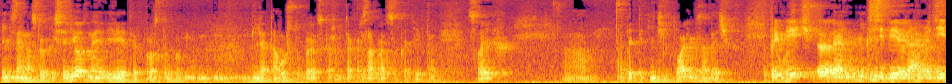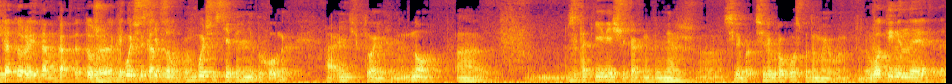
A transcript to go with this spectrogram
Я не знаю, насколько серьезно, или это просто для того, чтобы, скажем так, разобраться в каких-то своих, э, опять-таки, интеллектуальных задачах. Привлечь э, Да, не- к себе да. людей, которые там как-то тоже в большей, степени, в большей степени не духовных, интеллектуальных именно. Но а, за такие вещи, как, например, э, серебро, серебро Господа моего, например, Вот именно это, да.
